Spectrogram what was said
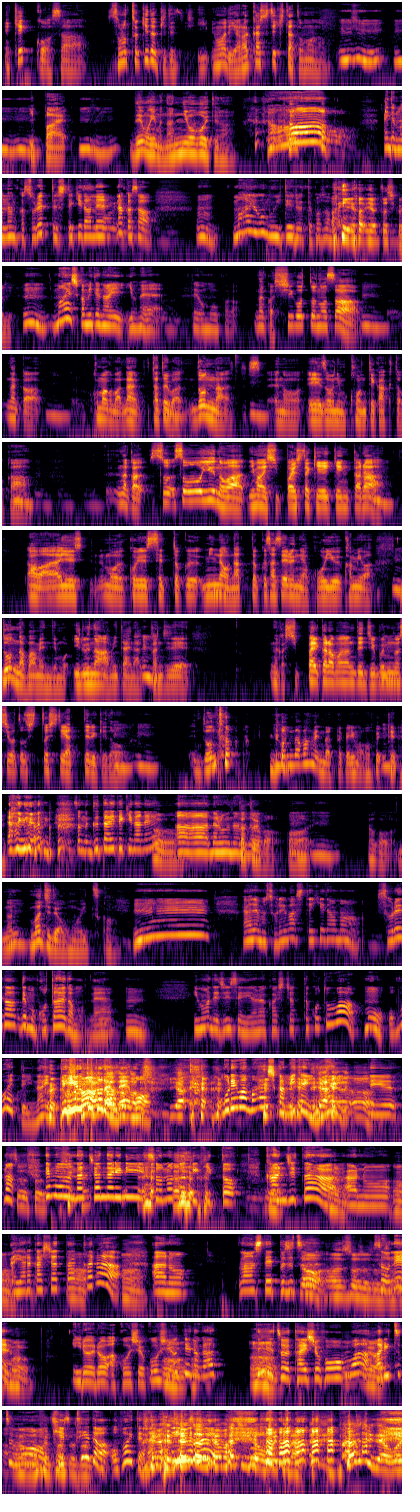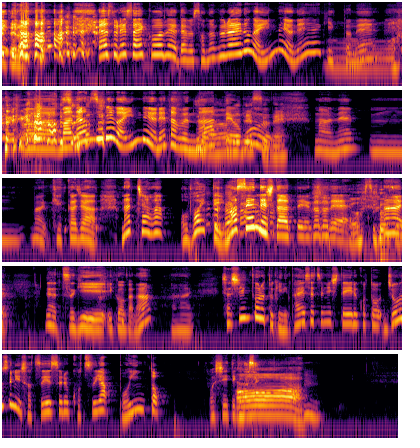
え結構さその時々で今までやらかしてきたと思うの、うんうんうんいっぱい。うんうん。でも今何にも覚えてない。でもなんかそれって素敵だね。なんかさうん前を向いているってことだもん。いやいや確かに。うん前しか見てないよね。って思うから。なんか仕事のさ、うん。なんかうん。こまごまな例えばどんな、あの映像にもコンテ書くとか、なんかそそういうのは今まで失敗した経験から、うんあああいうもうこういう説得みんなを納得させるにはこういう紙はどんな場面でもいるなみたいな感じで、なんか失敗から学んで自分の仕事としてやってるけど、うんうん。どんなどんな場面だったか今覚えてない、あその具体的なね、うんああなるほど例えばうんはいうん。なんかなん、うん。マジで思いつかん。うーん。いやでもそれは素敵だな。それがでも答えだもんね。うん今まで人生でやらかしちゃったことはもう覚えていないっていうことだよね もいや。う俺は前しか見ていないっていう。まあでもなっちゃんなりにその時きっと感じた、うん。あの、うん。あやらかしちゃったから、うん。あのワンステップずつそうね。ん。いろいろあこうしようこうしようっていうのがあって、うんそういう対処法はありつつも、決定打は覚えてないっていう。マジで覚えてない。マジで覚えてない。いやそれ最高だよ。多分そのぐらいのがいいんだよねきっとね。学んでればいいんだよね多分なって思う。まあね。うん。まあ結果じゃあなっちゃんは覚えていませんでしたっていうことで。はい。じゃあ次行こうかな。はい。写真撮るときに大切にしていること上手に撮影するコツやポイント教えてください、うん。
